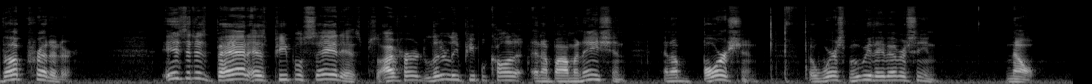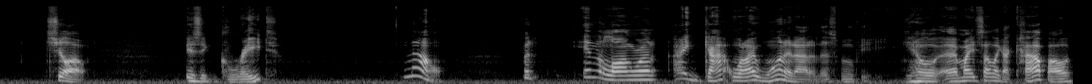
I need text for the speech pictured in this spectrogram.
The Predator. Is it as bad as people say it is? So I've heard literally people call it an abomination, an abortion, the worst movie they've ever seen. No. Chill out. Is it great? No. In the long run, I got what I wanted out of this movie. You know, it might sound like a cop out.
